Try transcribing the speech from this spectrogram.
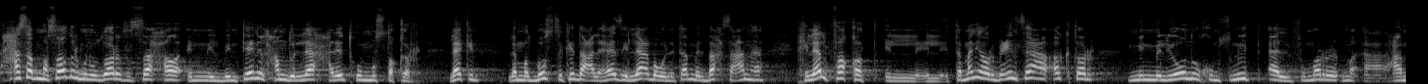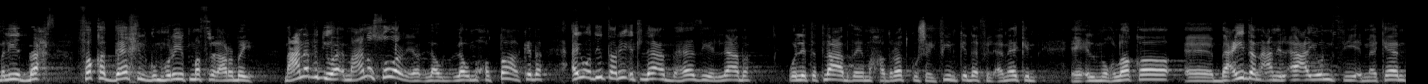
حسب مصادر من وزارة الصحة إن البنتين الحمد لله حالتهم مستقر. لكن لما تبص كده على هذه اللعبة واللي تم البحث عنها خلال فقط ال 48 ساعة أكتر من مليون و500 ألف مره عملية بحث فقط داخل جمهورية مصر العربية. معانا فيديو معانا صور لو لو نحطها كده. أيوه دي طريقة لعب هذه اللعبة واللي تتلعب زي ما حضراتكم شايفين كده في الأماكن المغلقة بعيدا عن الأعين في مكان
